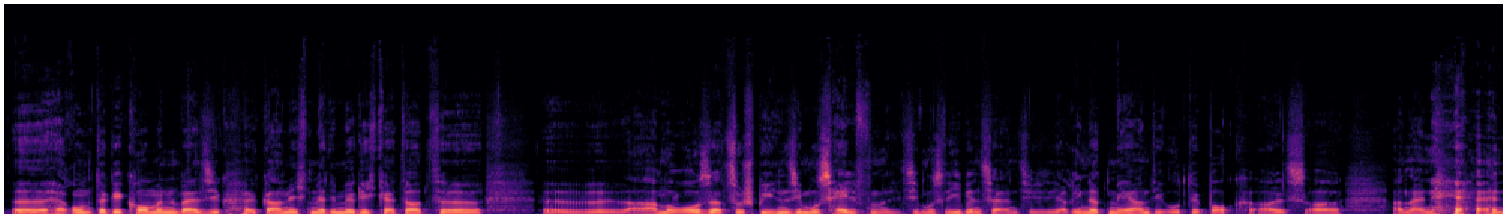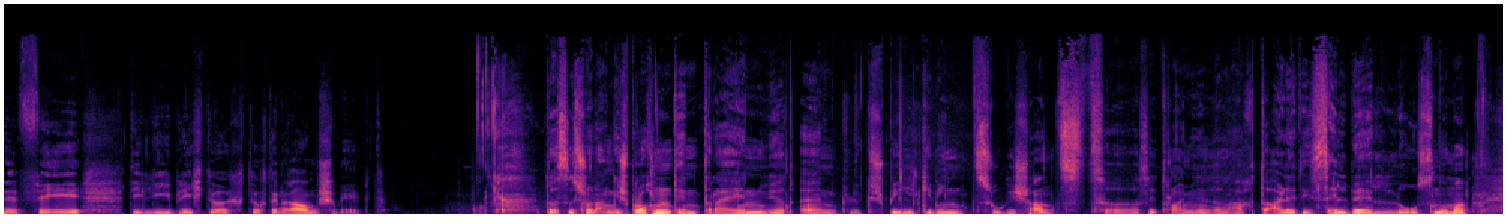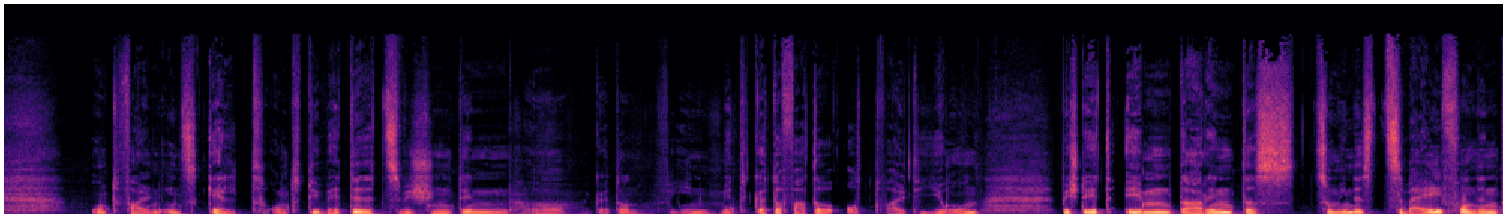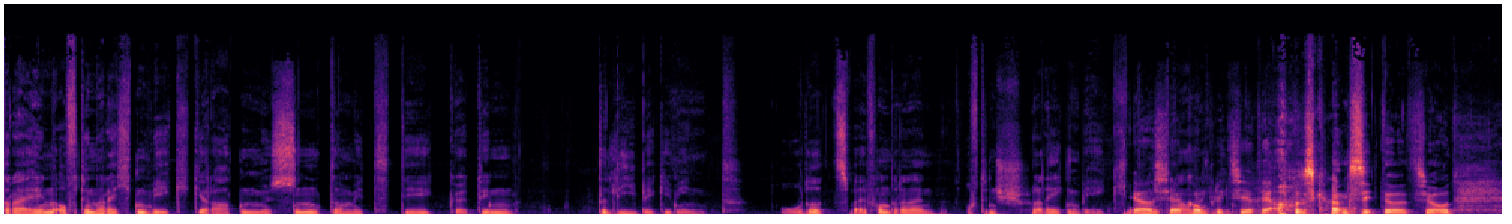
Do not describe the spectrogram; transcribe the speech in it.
heruntergekommen, weil sie gar nicht mehr die Möglichkeit hat, äh, äh, Amorosa zu spielen. Sie muss helfen, sie muss liebend sein. Sie erinnert mehr an die Ute Bock als an eine, eine Fee, die lieblich durch, durch den Raum schwebt. Du hast es schon angesprochen, den Dreien wird ein Glücksspielgewinn zugeschanzt. Sie träumen in der Nacht alle dieselbe Losnummer und fallen ins Geld. Und die Wette zwischen den äh, Göttern, Feen, mit Göttervater Ottwald John besteht eben darin, dass zumindest zwei von den dreien auf den rechten Weg geraten müssen, damit die Göttin der Liebe gewinnt oder zwei von dreien auf den schrägen Weg. Ja, sehr komplizierte Ausgangssituation.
